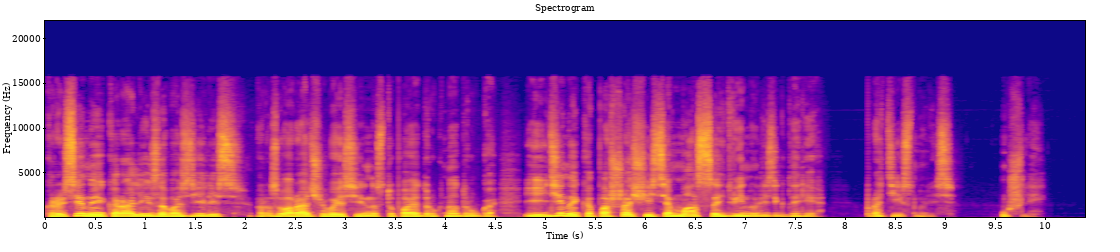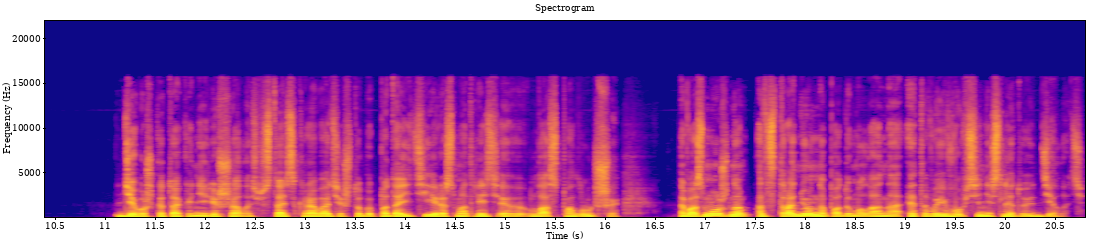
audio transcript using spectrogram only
Крысиные короли завозились, разворачиваясь и наступая друг на друга, и единой копошащейся массой двинулись к дыре. Протиснулись. Ушли. Девушка так и не решалась встать с кровати, чтобы подойти и рассмотреть э, лаз получше. Возможно, отстраненно, подумала она, этого и вовсе не следует делать.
